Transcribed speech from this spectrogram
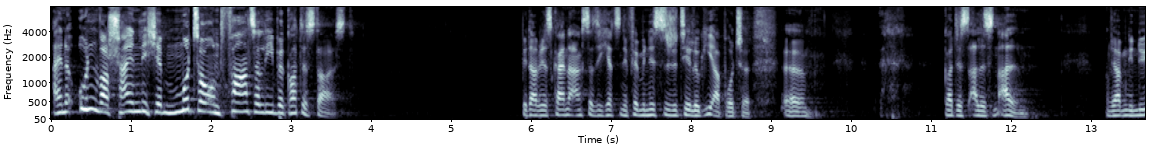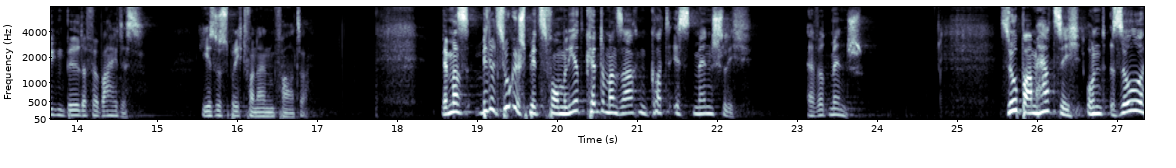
eine unwahrscheinliche Mutter- und Vaterliebe Gottes da ist. Bitte habe jetzt keine Angst, dass ich jetzt eine feministische Theologie abrutsche. Gott ist alles in allem. Und wir haben genügend Bilder für beides. Jesus spricht von einem Vater. Wenn man es ein bisschen zugespitzt formuliert, könnte man sagen, Gott ist menschlich. Er wird Mensch. So barmherzig und so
